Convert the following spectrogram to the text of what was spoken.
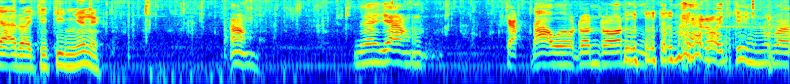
จะอร่อยจริงๆเนี่ยนี่อ้าวเนื้อย่างจากเตาร้อนๆ จะไม่อร่อยจริงหรือเปล่า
